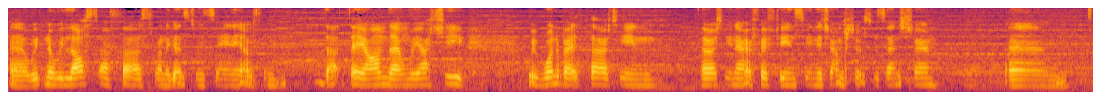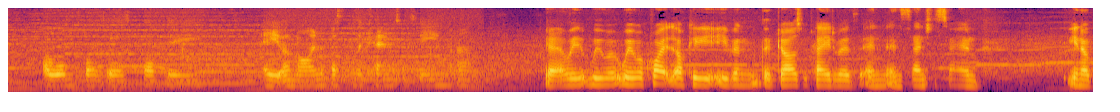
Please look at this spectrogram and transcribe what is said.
Uh, we no, we lost our first one against Dunsany, and from that day on, then we actually we won about 13, 13 out of 15 senior championships with Seneschalstown. Um, at one point there was probably eight or nine of us in the county team and yeah, we, we were we were quite lucky. Even the girls we played with in in you know,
